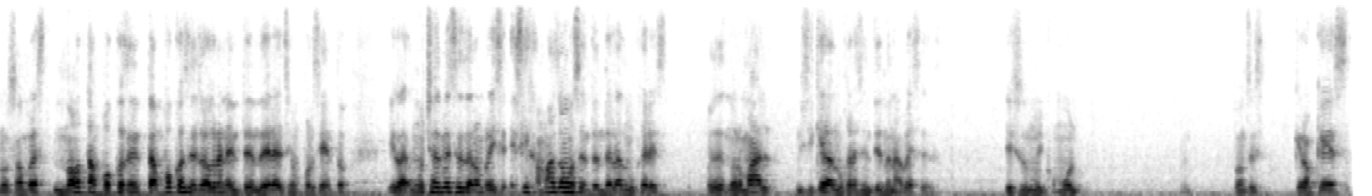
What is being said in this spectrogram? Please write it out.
los hombres no tampoco se, tampoco se logran entender al 100%. Y muchas veces el hombre dice, es que jamás vamos a entender las mujeres. Pues es normal, ni siquiera las mujeres entienden a veces. Y eso es muy común. Entonces, creo que es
